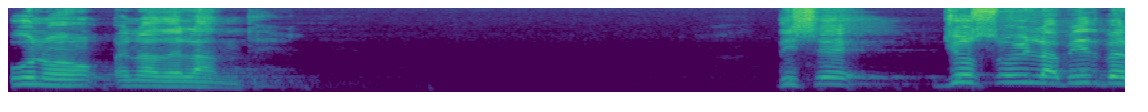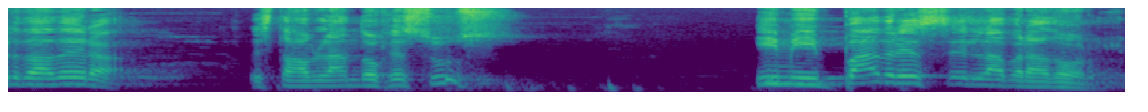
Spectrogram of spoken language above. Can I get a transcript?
1 en adelante. Dice, yo soy la vid verdadera, está hablando Jesús, y mi padre es el labrador.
